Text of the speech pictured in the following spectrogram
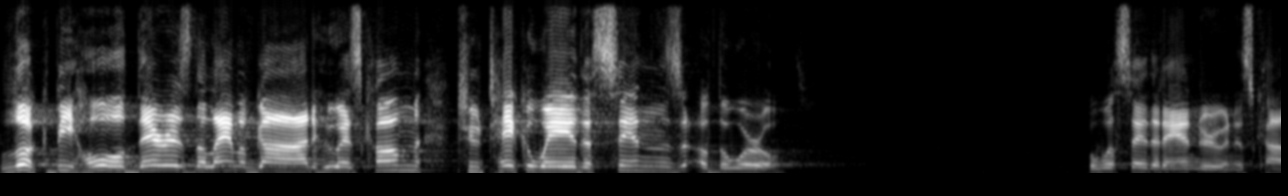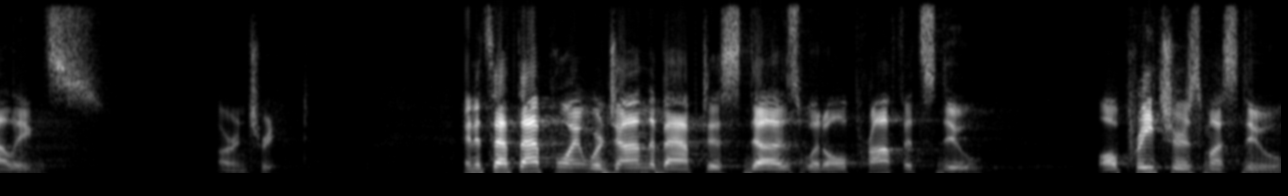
Look, behold, there is the Lamb of God who has come to take away the sins of the world. But we'll say that Andrew and his colleagues are intrigued. And it's at that point where John the Baptist does what all prophets do, all preachers must do.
